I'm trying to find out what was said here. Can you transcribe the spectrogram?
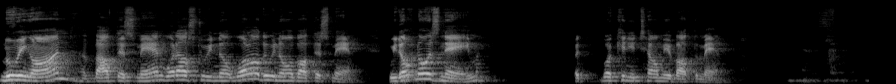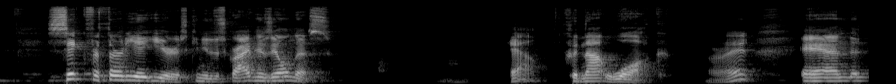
moving on about this man. What else do we know? What all do we know about this man? We don't know his name, but what can you tell me about the man? Sick for 38 years. Can you describe his illness? Yeah, could not walk. All right. And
